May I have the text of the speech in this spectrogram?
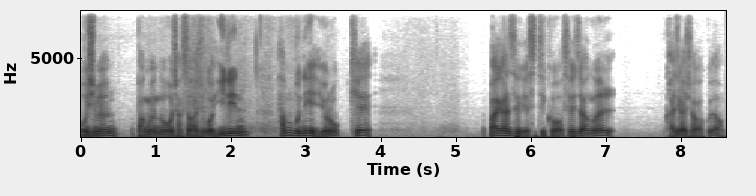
오시면 방면로 작성하시고 1인 한 분이 이렇게 빨간색의 스티커 세 장을 가져가셔갖고요.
